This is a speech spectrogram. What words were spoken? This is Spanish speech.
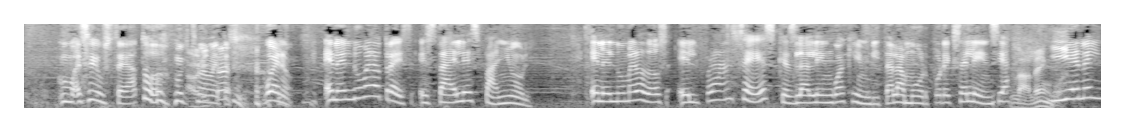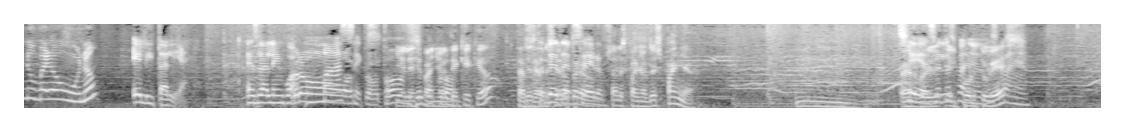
Sí, usted a todo últimamente. sí. Bueno, en el número 3 está el español. En el número 2, el francés, que es la lengua que invita al amor por excelencia. La lengua. Y en el número 1, el italiano. Es la lengua más sexy. ¿Y el español de qué quedó? Tercero. De tercero. pero, o sea, el español de España. Sí, Pero es el, el español portugués. de España.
